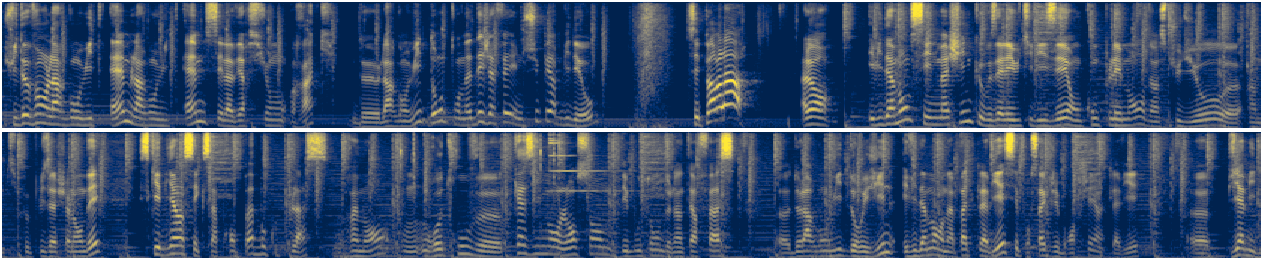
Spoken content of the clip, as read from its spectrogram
Je suis devant l'Argon 8M. L'Argon 8M, c'est la version rack de l'Argon 8 dont on a déjà fait une superbe vidéo. C'est par là Alors, évidemment, c'est une machine que vous allez utiliser en complément d'un studio euh, un petit peu plus achalandé. Ce qui est bien, c'est que ça prend pas beaucoup de place, vraiment. On, retrouve euh, quasiment l'ensemble des boutons de l'interface euh, de l'Argon 8 d'origine. Évidemment, on n'a pas de clavier, c'est pour ça que j'ai branché un clavier via MIDI.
